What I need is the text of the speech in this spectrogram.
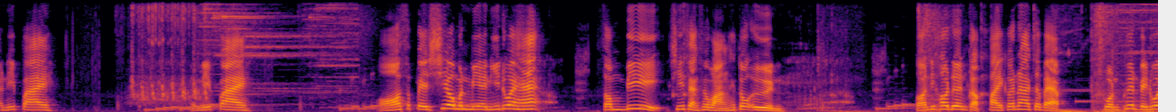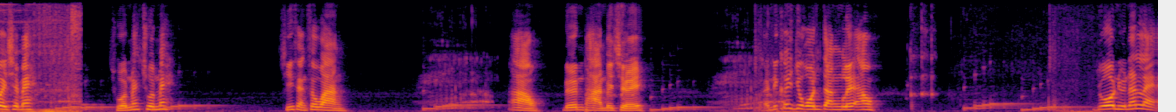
อันนี้ไป อันนี้ไป อ๋อ สเปเชียลมันมีอันนี้ด้วยฮะ ซอมบี้ชี้แสงสว่างให้ตัวอื่น ตอนที่เขาเดินกลับไปก็น่าจะแบบชวนเพื่อนไปด้วยใช่ไหม ชวนไหมชวนไหม ชี้แสงสว่าง อ้าว เดินผ่านไปเฉย อันนี้ก็โยนจังเลยเอา โยนอยู่นั่นแหละ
